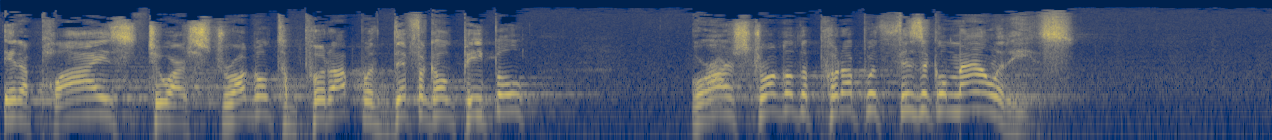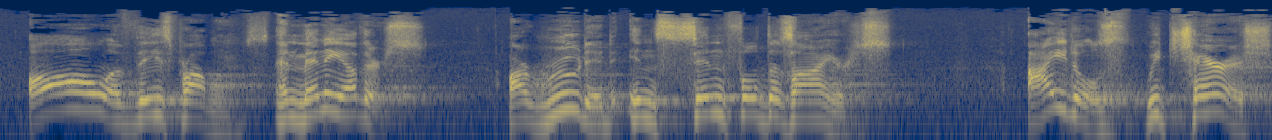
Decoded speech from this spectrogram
It applies to our struggle to put up with difficult people or our struggle to put up with physical maladies. All of these problems and many others are rooted in sinful desires. Idols we cherish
